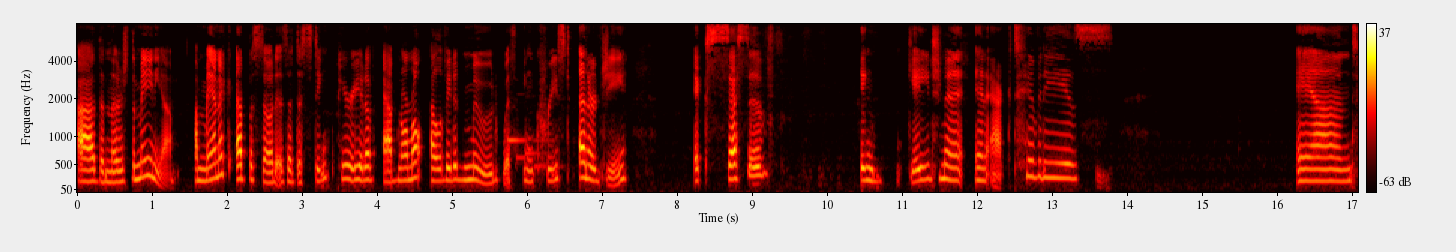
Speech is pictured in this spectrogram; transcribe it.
Uh, then there's the mania. A manic episode is a distinct period of abnormal elevated mood with increased energy, excessive engagement in activities, and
